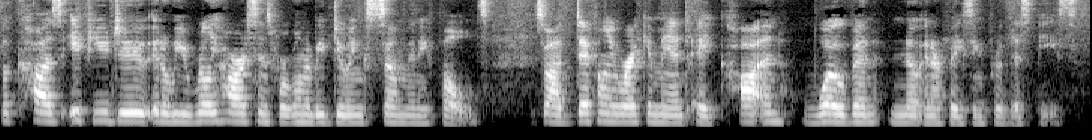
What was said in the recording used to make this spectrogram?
because if you do, it'll be really hard since we're going to be doing so many folds. So I definitely recommend a cotton woven, no interfacing for this piece.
